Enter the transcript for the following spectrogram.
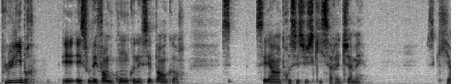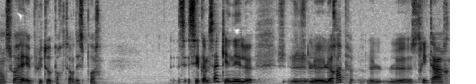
plus libres et, et sous des formes qu'on ne connaissait pas encore. C'est- un processus qui s'arrête jamais, ce qui en soi est plutôt porteur d'espoir. C'est c'est comme ça qu'est né le, le, le rap, le, le street art,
